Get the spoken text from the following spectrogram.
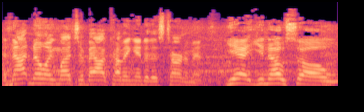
And not knowing much about coming into this tournament. Yeah, you know, so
